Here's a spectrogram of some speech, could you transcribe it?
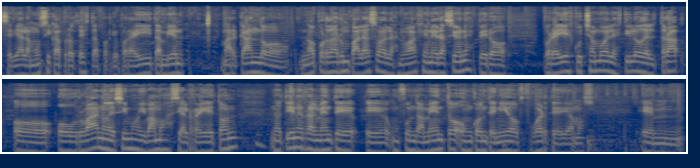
sería la música protesta, porque por ahí también marcando, no por dar un palazo a las nuevas generaciones, pero por ahí escuchamos el estilo del trap o, urbano, decimos, y vamos hacia el reggaetón, no tiene realmente eh, un fundamento o un contenido fuerte, digamos. Em,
